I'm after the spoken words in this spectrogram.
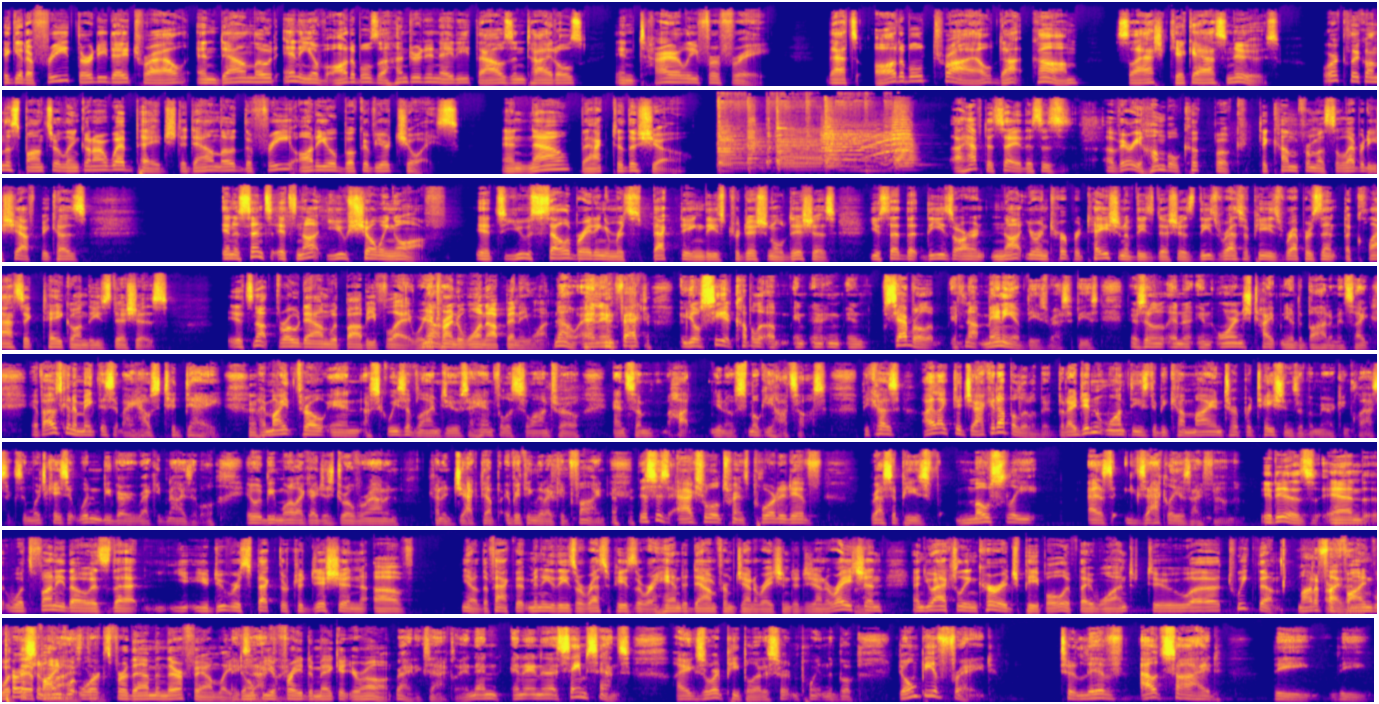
to get a free 30-day trial and download any of Audible's 180,000 titles entirely for free. That's audibletrial.com slash kickassnews or click on the sponsor link on our webpage to download the free audiobook of your choice. And now back to the show. I have to say, this is a very humble cookbook to come from a celebrity chef because, in a sense, it's not you showing off. It's you celebrating and respecting these traditional dishes. You said that these are not your interpretation of these dishes. These recipes represent the classic take on these dishes. It's not throw down with Bobby Flay where you're trying to one up anyone. No, and in fact, you'll see a couple of um, in, in, in several, if not many, of these recipes. There's a, an, an orange type near the bottom. It's like if I was going to make this at my house today, I might throw in a squeeze of lime juice, a handful of cilantro, and some hot, you know, smoky hot sauce because I like to jack it up a little bit. But I didn't want these to become my interpretations of American classics. In which case, it wouldn't be very recognizable. It would be more like I just drove around and kind of jacked up everything that I could find. this is actual transportative recipes, mostly as exactly as I found them. It is. And what's funny though is that you, you do respect the tradition of you know the fact that many of these are recipes that were handed down from generation to generation and you actually encourage people if they want to uh, tweak them Modify or them, find what they find what them. works for them and their family don't be afraid to make it your own Right, exactly. And then, and in the same sense, I exhort people at a certain point in the book: don't be afraid to live outside the the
